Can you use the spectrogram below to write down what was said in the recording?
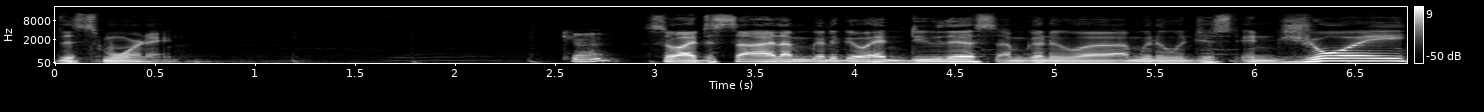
this morning. Okay. So I decide I'm going to go ahead and do this. I'm going to uh, I'm going to just enjoy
